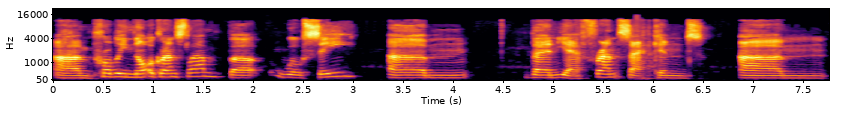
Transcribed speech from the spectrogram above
Um, probably not a Grand Slam, but we'll see. Um, then, yeah, France second. Um,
